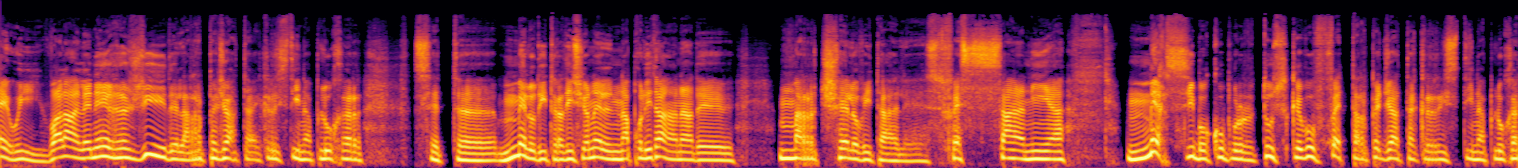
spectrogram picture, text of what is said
Eh oui, voilà l'énergie de l'arpeggiata et Christina Plucher, cette euh, mélodie traditionnelle napolitaine de Marcello Vitale, Fessania. Merci beaucoup pour tout ce que vous faites, Arpeggiata Christina Plucher.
